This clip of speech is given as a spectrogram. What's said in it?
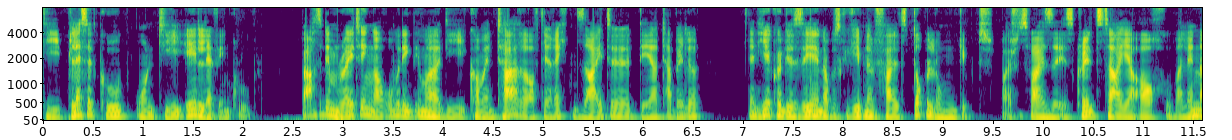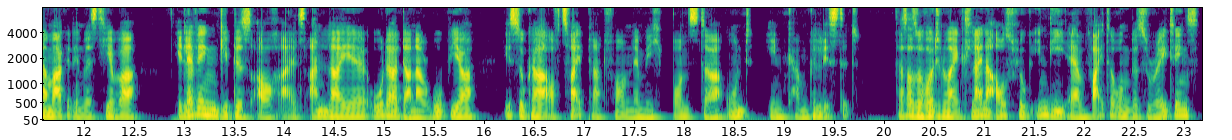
die Placid Group und die Eleving Group. Beachtet im Rating auch unbedingt immer die Kommentare auf der rechten Seite der Tabelle, denn hier könnt ihr sehen, ob es gegebenenfalls Doppelungen gibt. Beispielsweise ist Creditstar ja auch über Ländermarket investierbar. Eleving gibt es auch als Anleihe oder Dana Rupia ist sogar auf zwei Plattformen, nämlich Bonstar und Income gelistet. Das ist also heute nur ein kleiner Ausflug in die Erweiterung des Ratings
